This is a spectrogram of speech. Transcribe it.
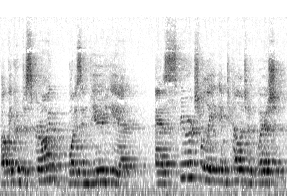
But we could describe what is in view here as spiritually intelligent worship.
